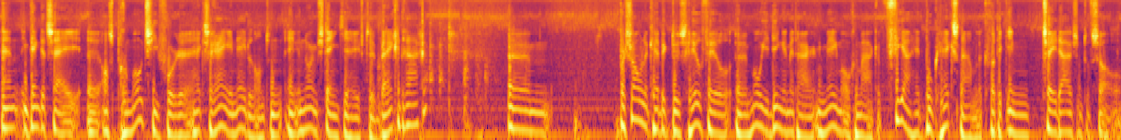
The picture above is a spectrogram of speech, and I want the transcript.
En ik denk dat zij uh, als promotie voor de hekserij in Nederland een, enorm steentje heeft uh, bijgedragen. Um, persoonlijk heb ik dus heel veel uh, mooie dingen met haar mee mogen maken. Via het boek Heks namelijk, wat ik in 2000 of zo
